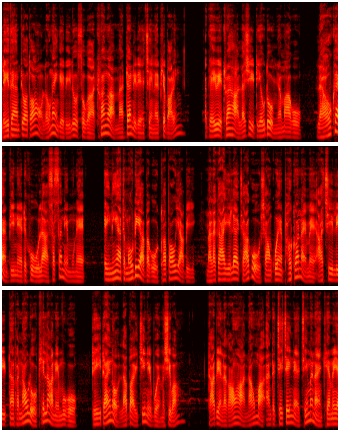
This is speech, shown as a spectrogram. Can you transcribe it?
လေတံပြော့သွားအောင်လုံးနိုင်ခဲ့ပြီလို့ဆိုကထရန့်ကမတ်တက်နေတဲ့အချိန်လည်းဖြစ်ပါတယ်အကယ်၍ထရန့်ဟာလက်ရှိတရုတ်တို့မြန်မာကိုလာဟုတ်ခန့်ပြည်နယ်တစ်ခုကိုလာဆက်ဆက်နေမှုနဲ့အိန္ဒိယသမုဒ္ဒရာဘက်ကိုထွက်ပေါက်ရပြီးမလကာရေလက်ကြားကိုရှောင်ကွင်းဖောက်ထွက်နိုင်မဲ့အာချီလီတန်ဖနောက်လိုဖြစ်လာနေမှုကိုဒီတိုင်းတော့လက်ပိုက်ကြည့်နေပွဲမရှိပါဒါပြင်၎င်းဟာနောက်မှအန်တချိတ်ချိတ်နဲ့ချင်းမနိုင်ခဲမရ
